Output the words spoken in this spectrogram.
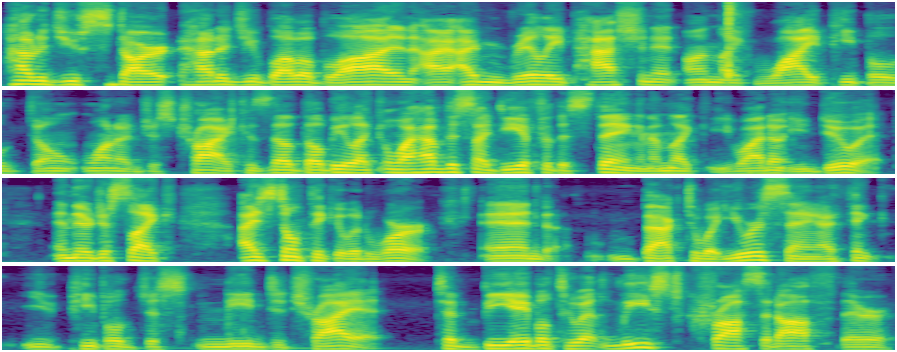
how did you start? How did you blah blah blah?" And I, I'm really passionate on like why people don't want to just try because they'll they'll be like, "Oh, I have this idea for this thing," and I'm like, "Why don't you do it?" And they're just like i just don't think it would work. And back to what you were saying i think you, people just need to try it to be able to at least cross it off their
